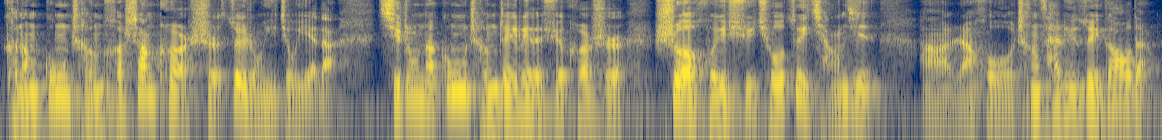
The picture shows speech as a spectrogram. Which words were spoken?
可能工程和商科是最容易就业的。其中呢，工程这一类的学科是社会需求最强劲啊，然后成才率最高的。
